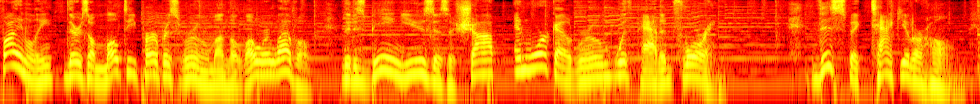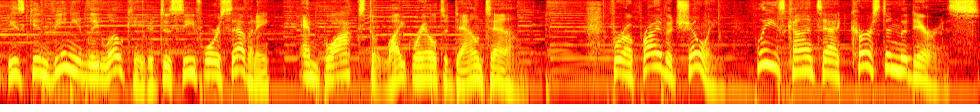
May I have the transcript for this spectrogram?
Finally, there's a multi purpose room on the lower level that is being used as a shop and workout room with padded flooring. This spectacular home is conveniently located to C470 and blocks to light rail to downtown. For a private showing, please contact Kirsten Medeiros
